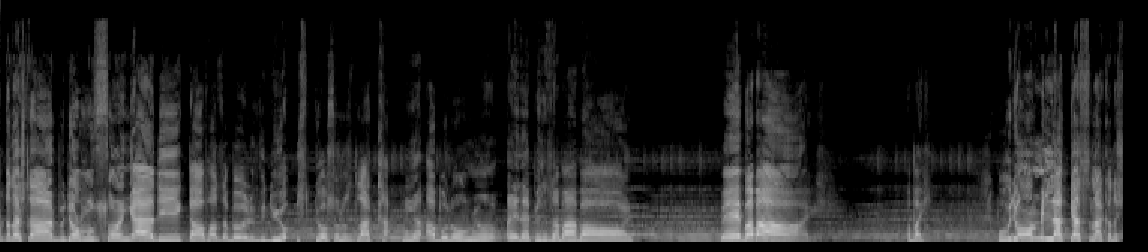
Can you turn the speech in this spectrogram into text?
arkadaşlar videomuz son geldik. Daha fazla böyle video istiyorsanız like atmayı, abone olmayı unutmayın. Hepinize bay bay. Ve bay bay. Bay bay. Bu video 10 bin like gelsin arkadaşlar.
